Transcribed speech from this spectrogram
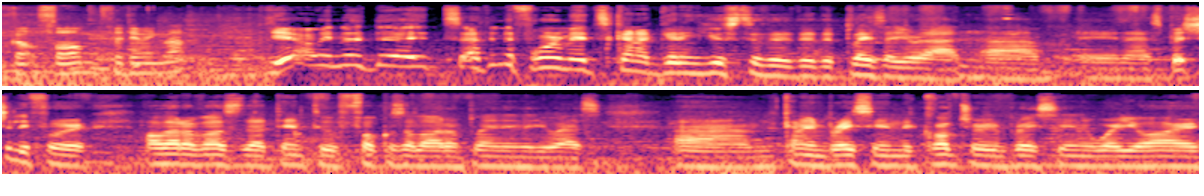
have got form for doing that. Yeah, I mean, it's, I think the form it's kind of getting used to the, the, the place that you're at, um, and uh, especially for a lot of us that tend to focus a lot on playing in the U.S um, kind of embracing the culture, embracing where you are,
